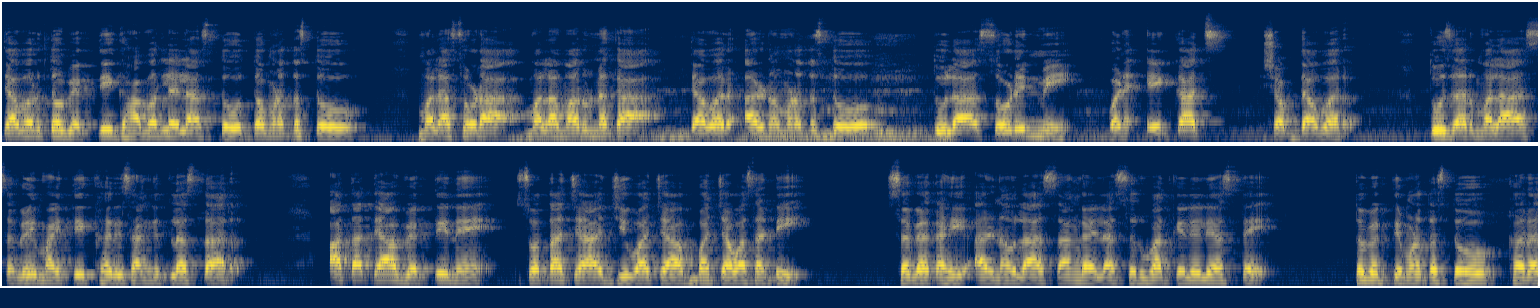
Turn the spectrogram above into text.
त्यावर तो व्यक्ती घाबरलेला असतो. तो म्हणत असतो मला सोडा मला मारू नका. त्यावर अर्णव म्हणत असतो तुला सोडीन मी पण एकाच शब्दावर. तू जर मला सगळी माहिती खरी सांगितलंस तर आता त्या व्यक्तीने स्वतःच्या जीवाच्या बचावासाठी सगळं काही अर्णवला सांगायला सुरुवात केलेली असते. तो व्यक्ती म्हणत असतो खरं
